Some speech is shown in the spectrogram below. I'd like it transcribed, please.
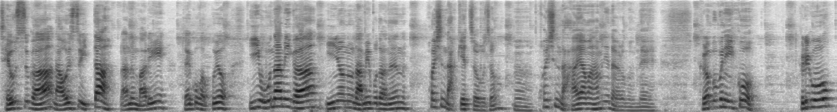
제우스가 나올 수 있다 라는 말이 될 것 같고요. 이 오나미가 2년 후 나미보다는 훨씬 낫겠죠 그죠? 어, 훨씬 나아야만 합니다 여러분. 네. 그런 부분이 있고 그리고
